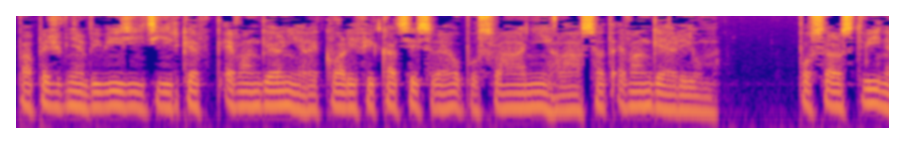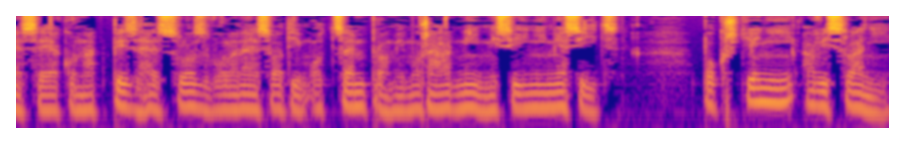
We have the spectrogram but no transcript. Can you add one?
Papež v něm vybízí církev k evangelní rekvalifikaci svého poslání hlásat evangelium. Poselství nese jako nadpis heslo zvolené svatým otcem pro mimořádný misijní měsíc. Pokřtění a vyslaní.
